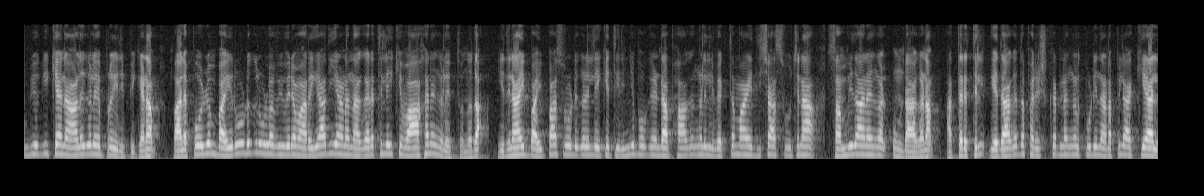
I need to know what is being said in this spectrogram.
ഉപയോഗിക്കാൻ ആളുകളെ പ്രേരിപ്പിക്കണം. പലപ്പോഴും ബൈ റോഡുകളുള്ള വിവരം അറിയാതെയാണ് നഗരത്തിലേക്ക് വാഹനങ്ങൾ എത്തുന്നത്. ഇതിനായി ബൈപ്പാസ് റോഡുകളിലേക്ക് തിരിഞ്ഞു പോകേണ്ട ഭാഗങ്ങളിൽ വ്യക്തമായ ദിശാസൂചന സംവിധാനങ്ങൾ ഉണ്ടാകണം. അത്തരത്തിൽ ഗതാഗത പരിഷ്കരണങ്ങൾ കൂടി നടപ്പിലാക്കിയാൽ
